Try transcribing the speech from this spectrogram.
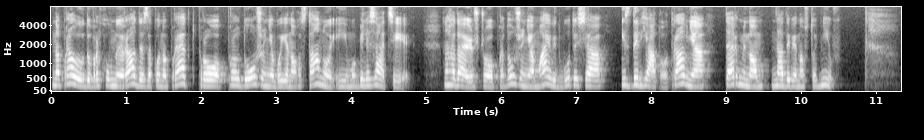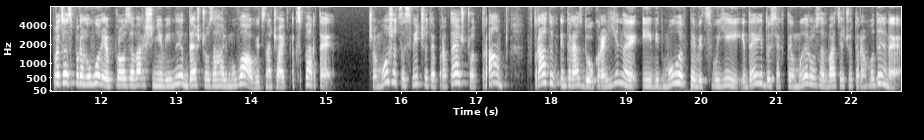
направив до Верховної Ради законопроект про продовження воєнного стану і мобілізації. Нагадаю, що продовження має відбутися із 9 травня терміном на 90 днів. Процес переговорів про завершення війни дещо загальмував, відзначають експерти. Чи може це свідчити про те, що Трамп втратив інтерес до України і відмовився від своєї ідеї досягти миру за 24 години?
